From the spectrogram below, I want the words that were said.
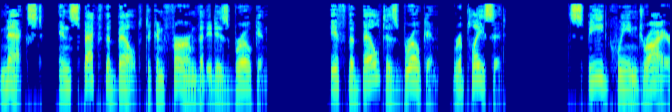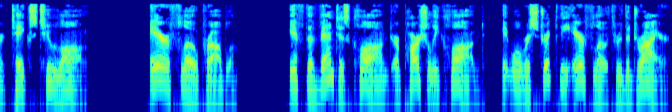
Next, inspect the belt to confirm that it is broken. If the belt is broken, replace it. Speed Queen dryer takes too long. Airflow problem. If the vent is clogged or partially clogged, it will restrict the airflow through the dryer,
